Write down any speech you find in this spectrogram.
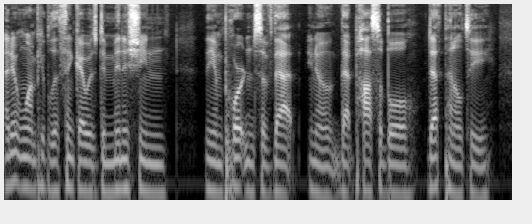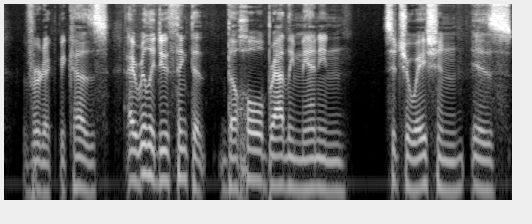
I didn't want people to think I was diminishing the importance of that, you know, that possible death penalty verdict because I really do think that the whole Bradley Manning situation is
